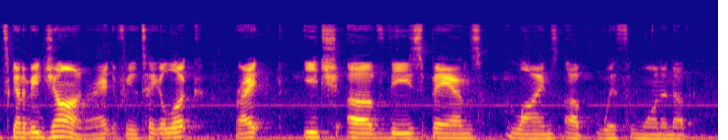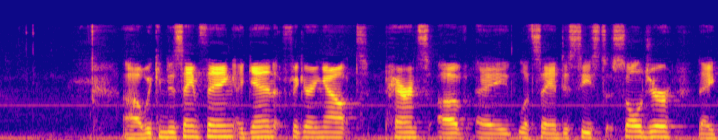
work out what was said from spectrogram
It's going to be John, right? If we take a look, right, each of these bands lines up with one another. Uh, we can do the same thing again, figuring out parents of a, let's say, a deceased soldier. They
